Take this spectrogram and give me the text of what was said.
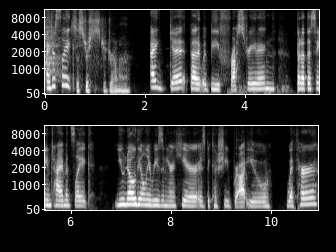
I just, like- sister sister drama. I get that it would be frustrating, but at the same time, it's like, you know, the only reason you're here is because she brought you with her.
